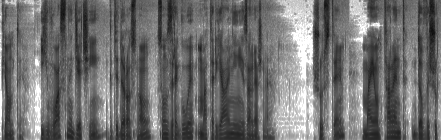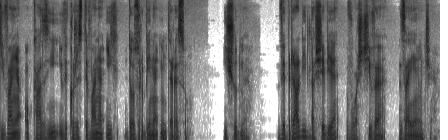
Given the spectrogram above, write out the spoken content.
Piąty, Ich własne dzieci, gdy dorosną, są z reguły materialnie niezależne. Szósty, mają talent do wyszukiwania okazji i wykorzystywania ich do zrobienia interesu. I siódmy, wybrali dla siebie właściwe zajęcie.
